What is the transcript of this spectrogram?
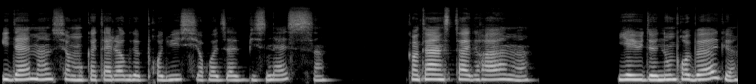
Idem hein, sur mon catalogue de produits sur WhatsApp Business. Quant à Instagram, il y a eu de nombreux bugs.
